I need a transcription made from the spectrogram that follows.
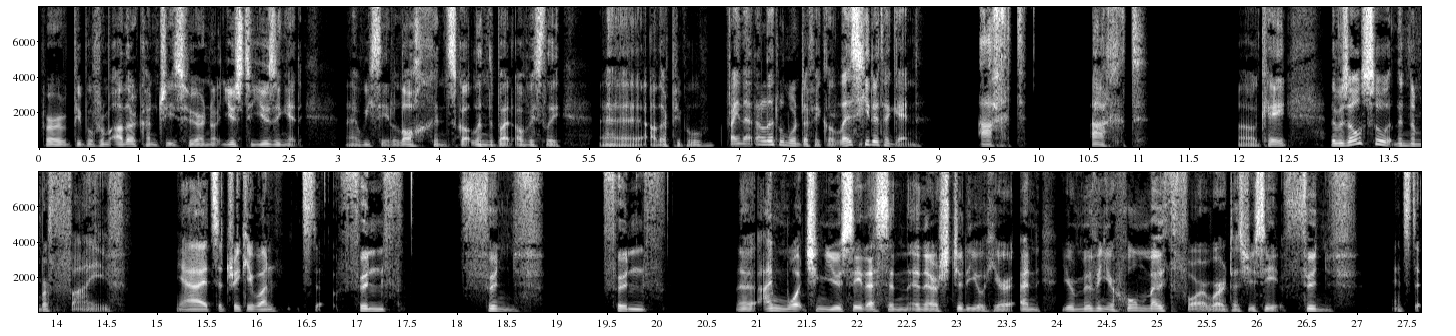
for people from other countries who are not used to using it. Uh, we say loch in Scotland, but obviously uh, other people find that a little more difficult. Let's hear it again. acht, Acht. Okay. There was also the number five. Yeah, it's a tricky one. It's fünf, Fünf. fünf. Now, I'm watching you say this in, in our studio here, and you're moving your whole mouth forward as you say fünf. It's the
